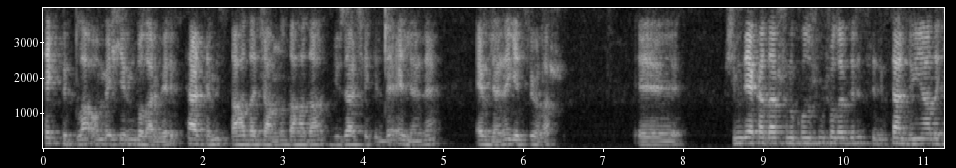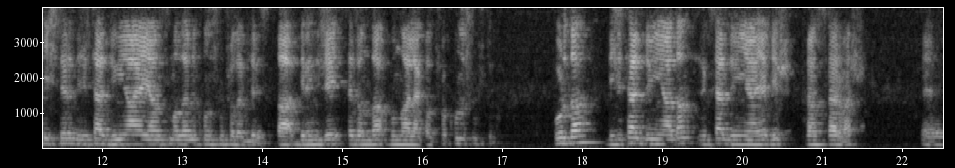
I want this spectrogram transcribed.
tek tıkla 15-20 dolar verip tertemiz daha da canlı daha da güzel şekilde ellerine evlerine getiriyorlar. Ee, şimdiye kadar şunu konuşmuş olabiliriz. Fiziksel dünyadaki işlerin dijital dünyaya yansımalarını konuşmuş olabiliriz. Daha birinci sezonda bununla alakalı çok konuşmuştuk. Burada dijital dünyadan fiziksel dünyaya bir transfer var. Ee,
